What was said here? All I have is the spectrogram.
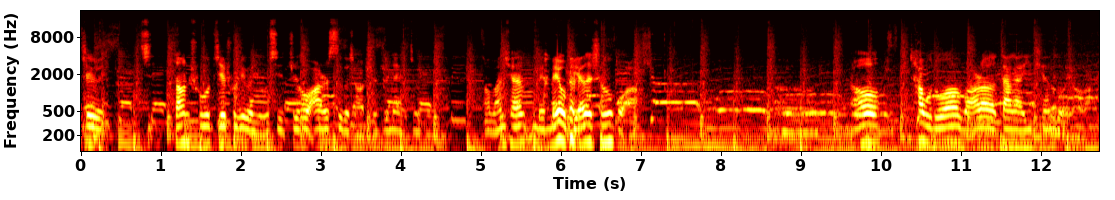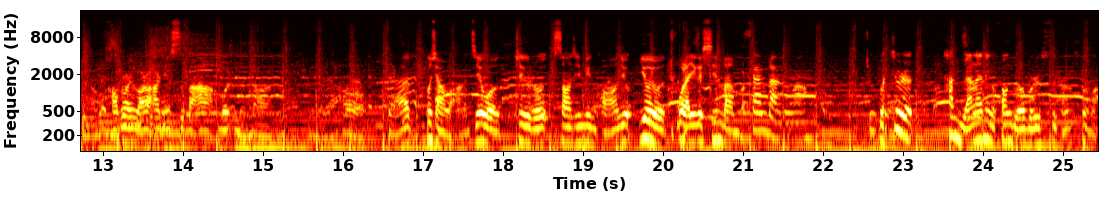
这个当初接触这个游戏之后，二十四个小时之内就是啊，完全没没有别的生活。嗯，然后差不多玩了大概一天左右吧。好不容易玩到二零四八摸本来不想玩了，结果这个时候丧心病狂又又有出来一个新版本，三版的吗？就不就是他原来那个方格不是四乘四吗？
